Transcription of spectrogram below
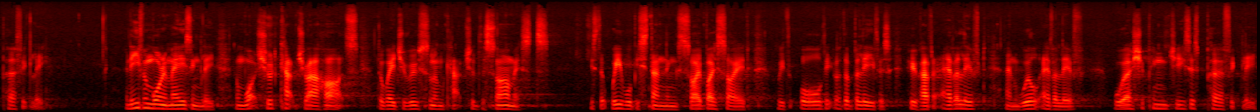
perfectly. And even more amazingly, and what should capture our hearts the way Jerusalem captured the psalmists, is that we will be standing side by side with all the other believers who have ever lived and will ever live, worshipping Jesus perfectly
